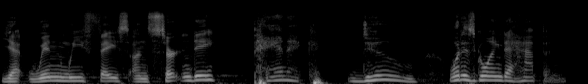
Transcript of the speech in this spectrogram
Yet when we face uncertainty, panic, doom, what is going to happen?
